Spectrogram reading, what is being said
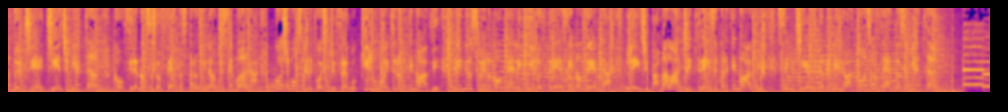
Todo dia é dia de Miatã. Confira nossas ofertas para o final de semana. Coxa com sobrecoxa de frango, quilo 8,99. Pernil suíno com pele, quilo 13,90. Leite Parmalat, 3,49. Seu dia fica bem melhor com as ofertas do Miatã.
